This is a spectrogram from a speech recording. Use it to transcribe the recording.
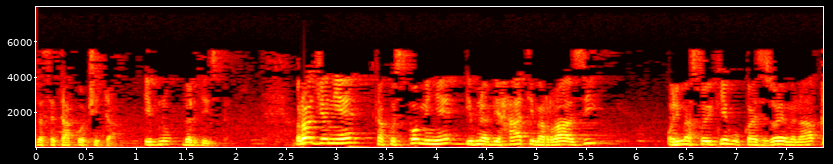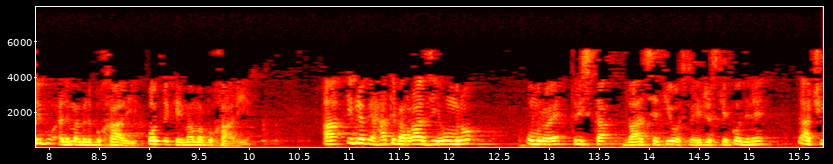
da se tako čita. Ibnu Berdizbe. Rođen je, kako spominje Ibn Abi Hatim Razi, On ima svoju knjigu koja se zove Menaqibu al imam al-Bukhari, odlike imama Buharije. A Ibn Abi Hatim Razi je umro, umro je 328. hijđarske godine, znači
